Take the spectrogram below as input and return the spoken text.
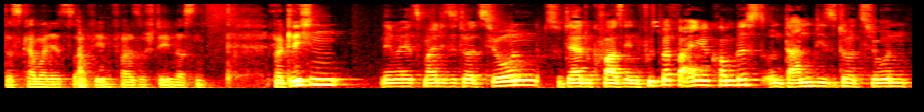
das kann man jetzt auf jeden Fall so stehen lassen. Verglichen nehmen wir jetzt mal die Situation, zu der du quasi in den Fußballverein gekommen bist und dann die Situation,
